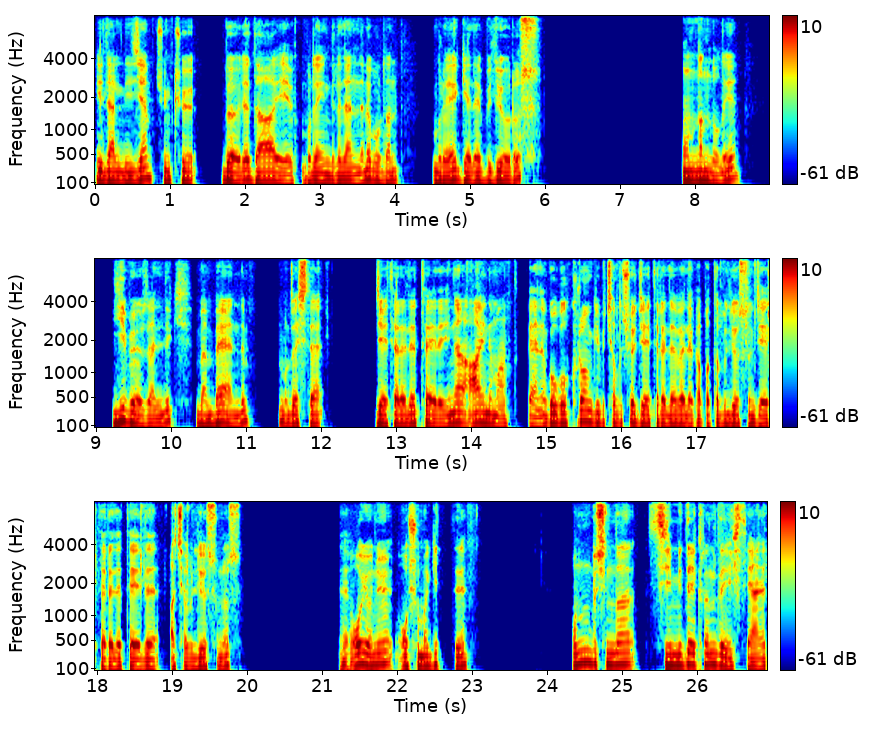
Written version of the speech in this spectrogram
ilerleyeceğim. Çünkü böyle daha iyi. Burada indirilenlere buradan buraya gelebiliyoruz. Ondan dolayı iyi bir özellik. Ben beğendim. Burada işte CTRL T ile yine aynı mantıkta. Yani Google Chrome gibi çalışıyor. CTRL V ile kapatabiliyorsun. CTRL T ile açabiliyorsunuz. E, o yönü hoşuma gitti. Onun dışında CMD ekranı değişti. Yani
